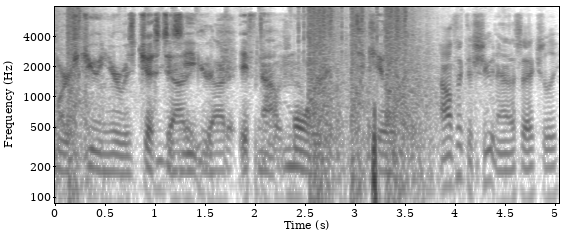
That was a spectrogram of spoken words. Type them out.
Marsh Jr. was just as it, eager, if not more, to kill. I don't think they're shooting at us actually.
